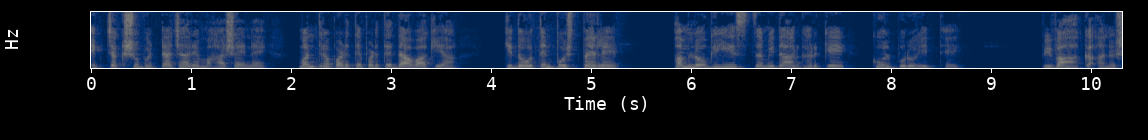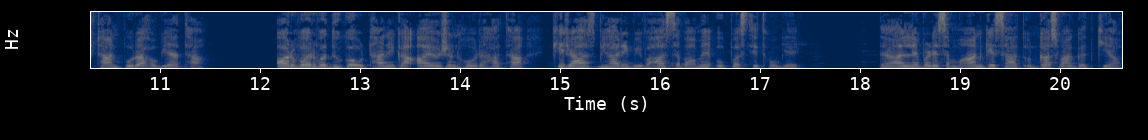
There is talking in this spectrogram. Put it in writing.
एक चक्षु भट्टाचार्य महाशय ने मंत्र पढ़ते पढ़ते दावा किया कि दो तीन पुष्ट पहले हम लोग ही इस जमींदार घर के कुल पुरोहित थे। विवाह का अनुष्ठान पूरा हो गया था और वर वधु को उठाने का आयोजन हो रहा था कि रास बिहारी विवाह सभा में उपस्थित हो गए। दयाल ने बड़े सम्मान के साथ उनका स्वागत किया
